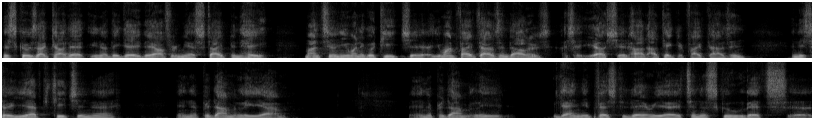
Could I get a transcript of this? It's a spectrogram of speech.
the schools I taught at, you know, they gave they offered me a stipend. Hey, Monsoon, you want to go teach? Uh, you want five thousand dollars? I said, yeah, shit hot. I'll take your five thousand. And they said you have to teach in a, in a predominantly um, in a predominantly gang infested area. It's in a school that's uh,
